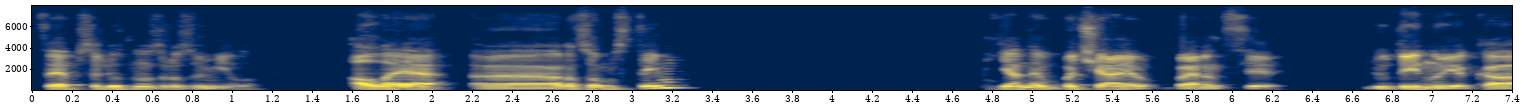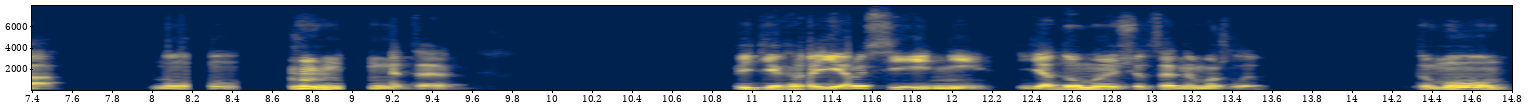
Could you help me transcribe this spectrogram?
Це абсолютно зрозуміло. Але е, разом з тим, я не вбачаю в Бернсі людину, яка ну підіграє Росії. Ні, я думаю, що це неможливо. Тому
